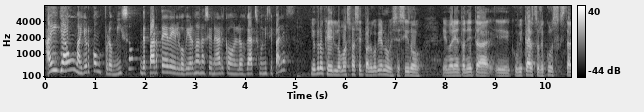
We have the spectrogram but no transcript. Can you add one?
hay ya un mayor compromiso de parte del gobierno nacional con los GATS municipales? Yo creo que lo más fácil para el gobierno hubiese sido, eh, María Antonieta, eh, ubicar estos recursos que están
